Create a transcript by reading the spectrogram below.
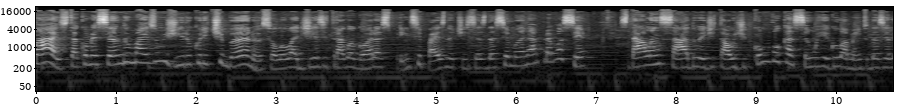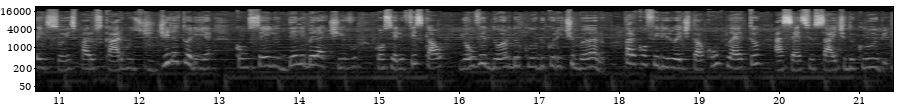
Olá, está começando mais um Giro Curitibano. Eu sou Lola Dias e trago agora as principais notícias da semana para você. Está lançado o edital de convocação e regulamento das eleições para os cargos de diretoria, conselho deliberativo, conselho fiscal e ouvidor do Clube Curitibano. Para conferir o edital completo, acesse o site do clube.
